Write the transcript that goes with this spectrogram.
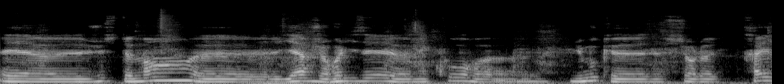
Et euh, justement, euh, hier, je relisais euh, mes cours du MOOC sur le trail,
